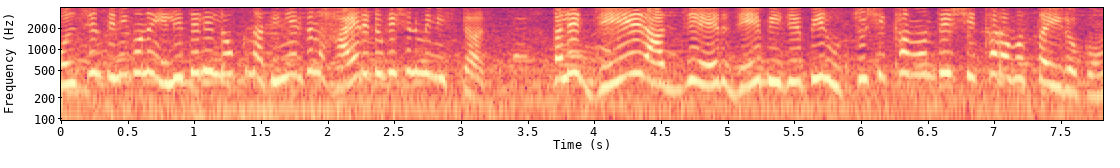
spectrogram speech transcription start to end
বলছেন তিনি কোনো এলিতেলি লোক না, তিনি একজন হায়ার এডুকেশন মিনিস্টার তাহলে যে রাজ্যের, যে বিজেপির উচ্চশিক্ষা মন্ত্রীর শিক্ষার অবস্থা এইরকম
